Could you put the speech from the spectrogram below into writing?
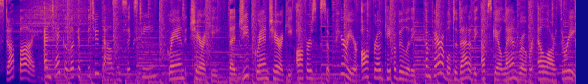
Stop by and take a look at the 2016 Grand Cherokee. The Jeep Grand Cherokee offers superior off-road capability comparable to that of the upscale Land Rover LR3.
